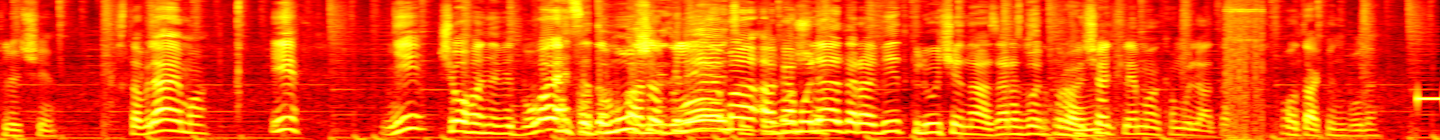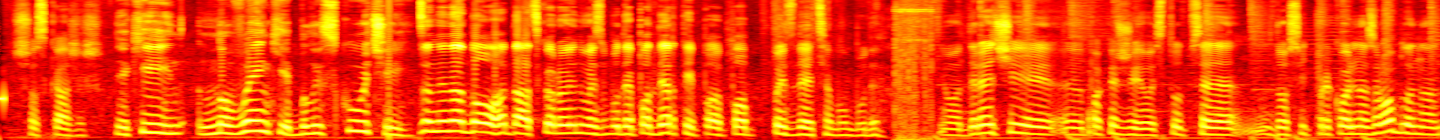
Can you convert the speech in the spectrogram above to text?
ключі. Вставляємо і нічого не відбувається, А тому- що клема акумулятора відключена. Зараз будемо підключати клему акумулятора. Отак він буде. Що скажеш? Який новенький, блискучий. Це ненадовго, да, скоро він весь буде подертий, по, по пиздець буде. О, до речі, е, покажи, ось тут все досить прикольно зроблено.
